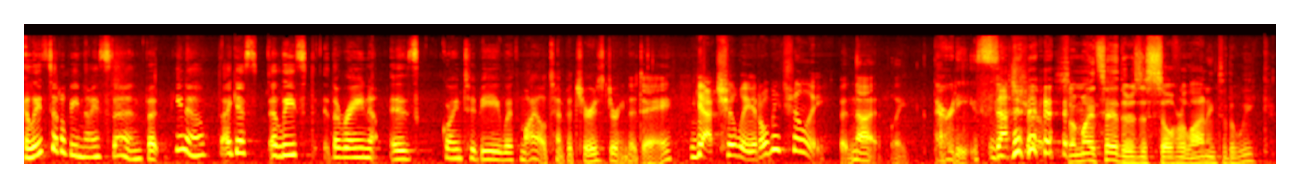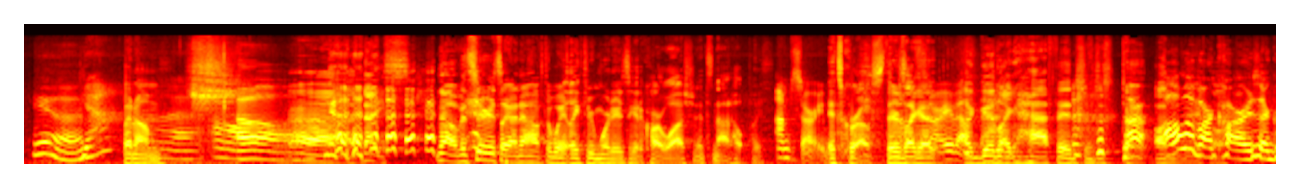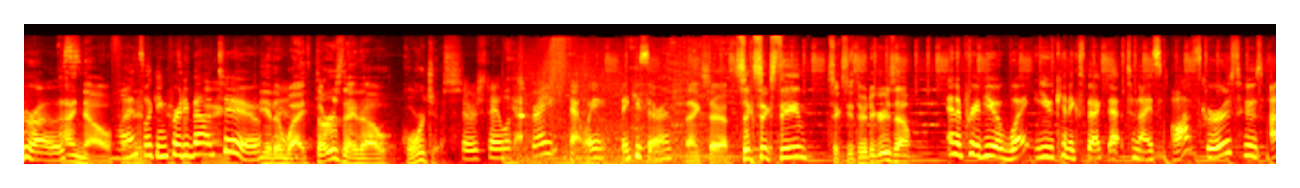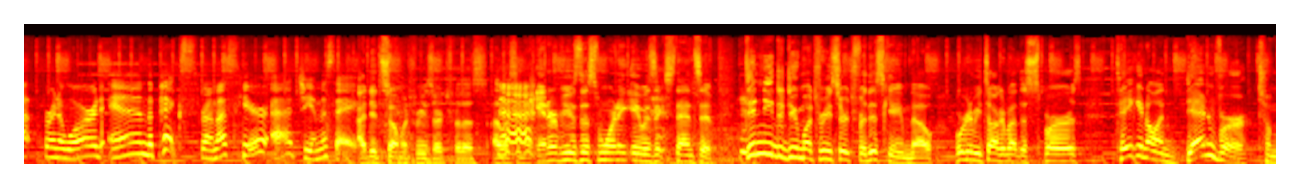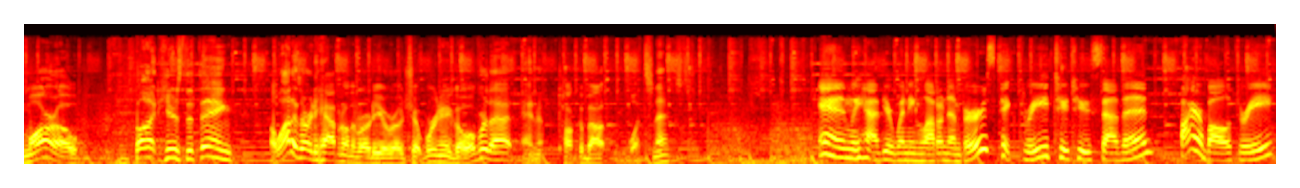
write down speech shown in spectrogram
At least it'll be nice then. But, you know, I guess at least the rain is going to be with mild temperatures during the day. Yeah, chilly. It'll be chilly. But not like 30s. That's true. Some might say there's a silver lining to the week. Yeah. Yeah. But um, Oh. ah, nice. No, but seriously, I now have to wait like three more days to get a car wash, and it's not helping. I'm sorry. It's gross. There's I'm like a, a good like half inch of just dirt Our- on the all of our cars are gross. I know. Mine's it- looking pretty bad thing. too. Either Yeah. way, Thursday though, gorgeous. Thursday looks great. Can't wait. Thank you, Sarah. Thanks, Sarah. 616, 63 degrees out. And a preview of what you can expect at tonight's Oscars, who's up for an award, and the picks from us here at GMSA. I did so much research for this. I listened interviews this morning. It was extensive. Didn't need to do much research for this game, though. We're going to be talking about the Spurs taking on Denver tomorrow. But here's the thing a lot has already happened on the Rodeo Road Trip. We're going to go over that and talk about what's next. And we have your winning lotto numbers pick 3 227, Fireball 3,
